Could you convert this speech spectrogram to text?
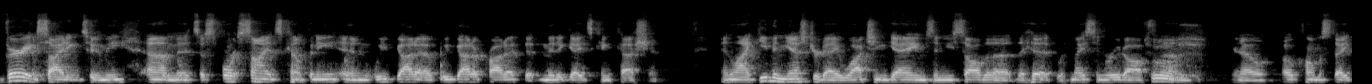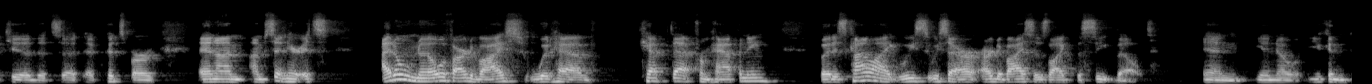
very exciting to me. Um, it's a sports science company, and we've got a we've got a product that mitigates concussion. And like even yesterday, watching games, and you saw the the hit with Mason Rudolph, um, you know, Oklahoma State kid that's at, at Pittsburgh, and I'm I'm sitting here. It's I don't know if our device would have kept that from happening, but it's kind of like we we say our, our device is like the seatbelt, and you know you can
